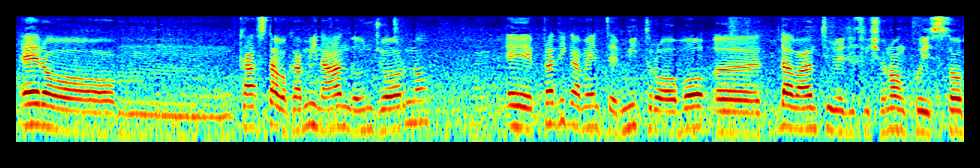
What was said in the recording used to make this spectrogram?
Ero, mh, mm, stavo camminando un giorno e praticamente mi trovo eh, davanti a un edificio, non questo,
